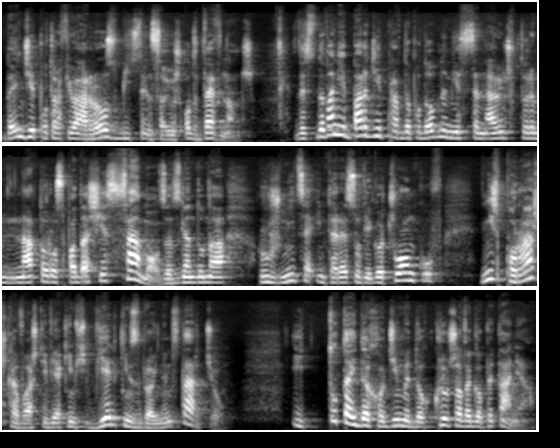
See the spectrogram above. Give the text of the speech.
będzie potrafiła rozbić ten sojusz od wewnątrz. Zdecydowanie bardziej prawdopodobnym jest scenariusz, w którym NATO rozpada się samo ze względu na różnice interesów jego członków, niż porażka właśnie w jakimś wielkim zbrojnym starciu. I tutaj dochodzimy do kluczowego pytania:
